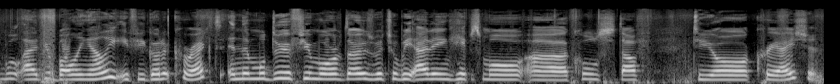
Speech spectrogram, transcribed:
will add your bowling alley if you got it correct, and then we'll do a few more of those, which will be adding heaps more uh, cool stuff to your creation.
